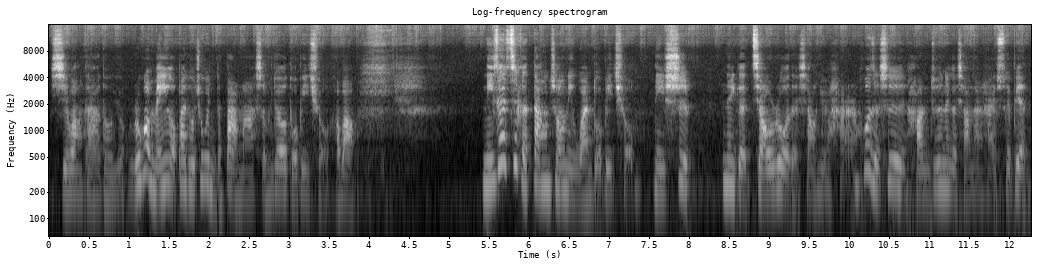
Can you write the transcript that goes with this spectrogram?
希望大家都有。如果没有，拜托去问你的爸妈，什么叫做躲避球，好不好？你在这个当中，你玩躲避球，你是那个娇弱的小女孩，或者是好，你就是那个小男孩，随便，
